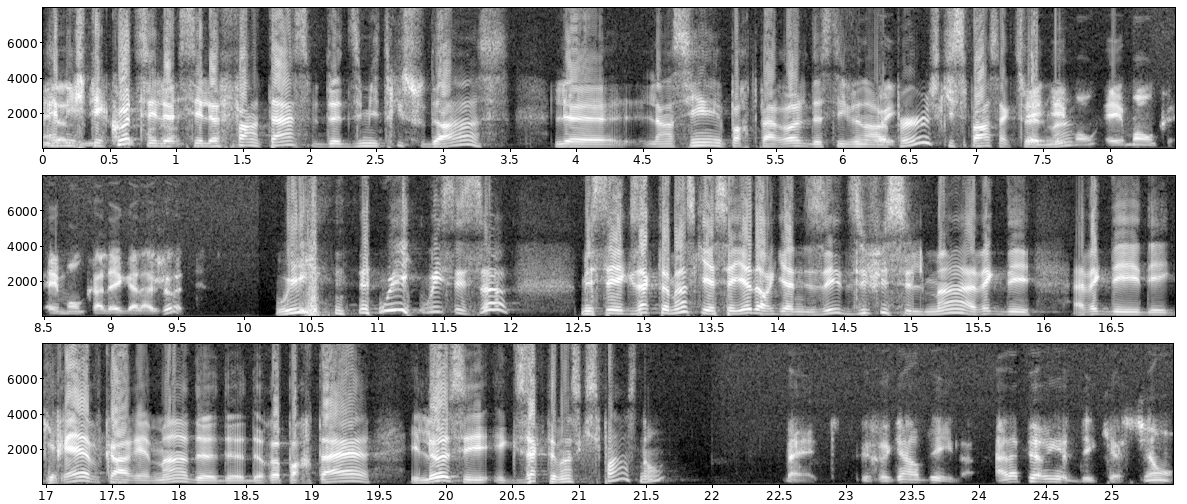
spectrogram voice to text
Eh, mais je t'écoute, c'est le, pendant- c'est le fantasme de Dimitri Soudas l'ancien porte-parole de Stephen Harper, ce qui se passe actuellement. Et, mon, et, mon, et mon collègue à la joute. Oui, oui, oui, c'est ça. Mais c'est exactement ce qu'il essayait d'organiser difficilement avec des, grèves carrément de, reporters. Et là, c'est exactement ce qui se passe, non? Bien, regardez, là, à la période des questions,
